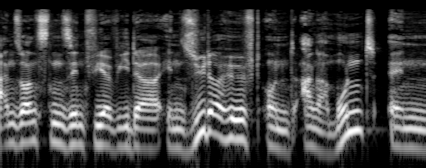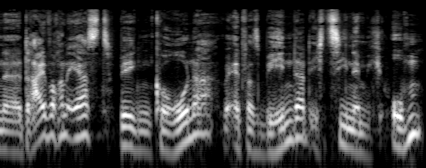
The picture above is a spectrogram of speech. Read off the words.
Ansonsten sind wir wieder in Süderhöft und Angermund in äh, drei Wochen erst wegen Corona, etwas behindert. Ich ziehe nämlich um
